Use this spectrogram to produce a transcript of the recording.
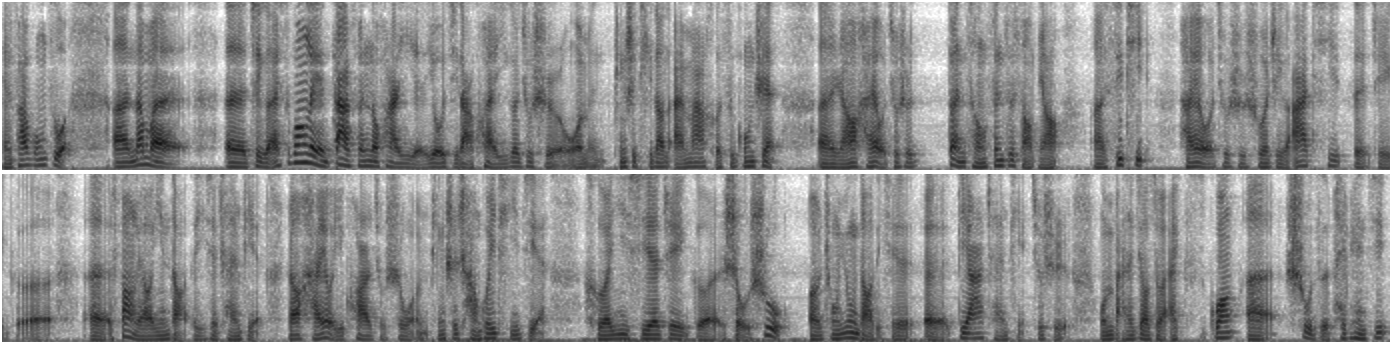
研发工作，啊，那么呃，这个 X 光类大分的话也有几大块，一个就是我们平时提到的 MR 核磁共振，呃，然后还有就是断层分子扫描，啊，CT，还有就是说这个 RT 的这个呃放疗引导的一些产品，然后还有一块就是我们平时常规体检和一些这个手术。呃，中用到的一些呃 DR 产品，就是我们把它叫做 X 光呃数字拍片机。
